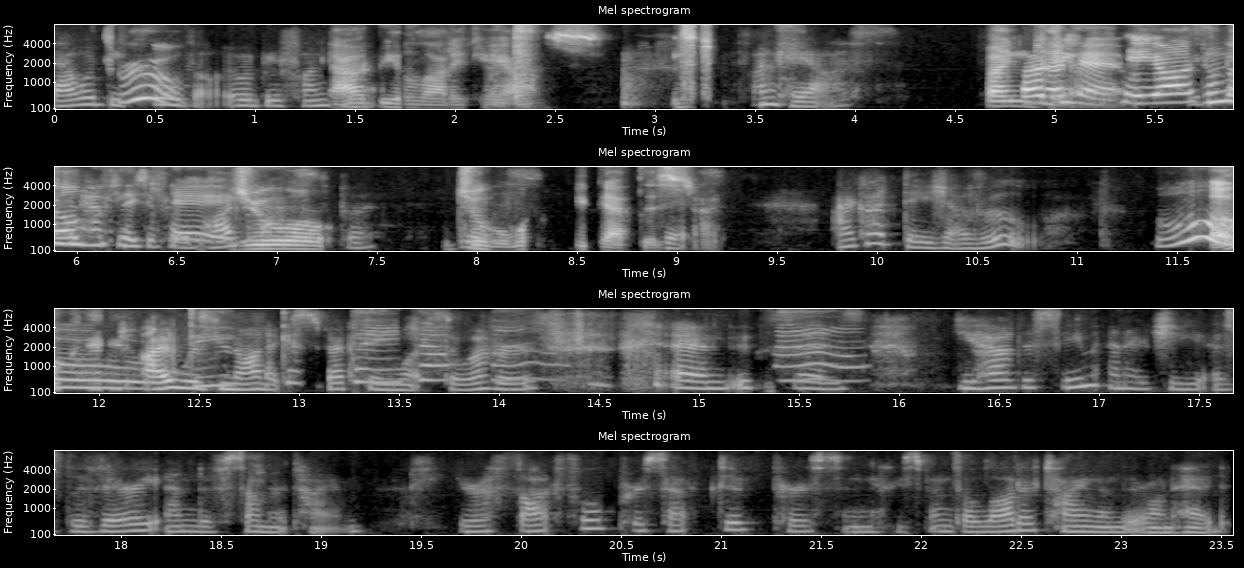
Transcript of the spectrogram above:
That would be True. cool though. It would be fun. that would be a lot of chaos. fun chaos. Fun That'd be Okay. chaos We don't even have to with use a it for the podcast. Jewel. But Jewel, Yes. what did you get this Yes. time? I got deja vu. Ooh. I was not expecting whatsoever. And it says, You have the same energy as the very end of summertime. You're a thoughtful, perceptive person who spends a lot of time in their own head.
